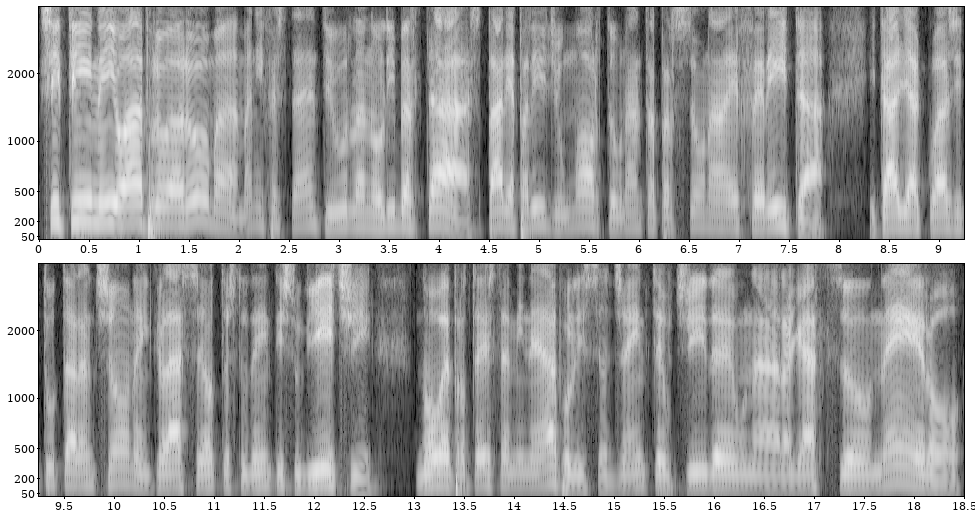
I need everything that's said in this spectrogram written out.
Sit-in, io apro a Roma, manifestanti urlano libertà, spari a Parigi, un morto, un'altra persona è ferita. Italia quasi tutta arancione, in classe 8 studenti su 10. Nuove proteste a Minneapolis, agente uccide un ragazzo nero.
